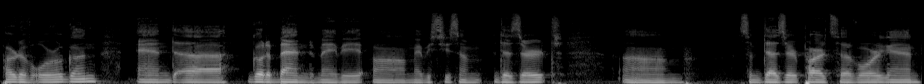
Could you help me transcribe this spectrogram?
part of Oregon, and uh, go to Bend maybe, um, maybe see some dessert. Um, some desert parts of Oregon,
